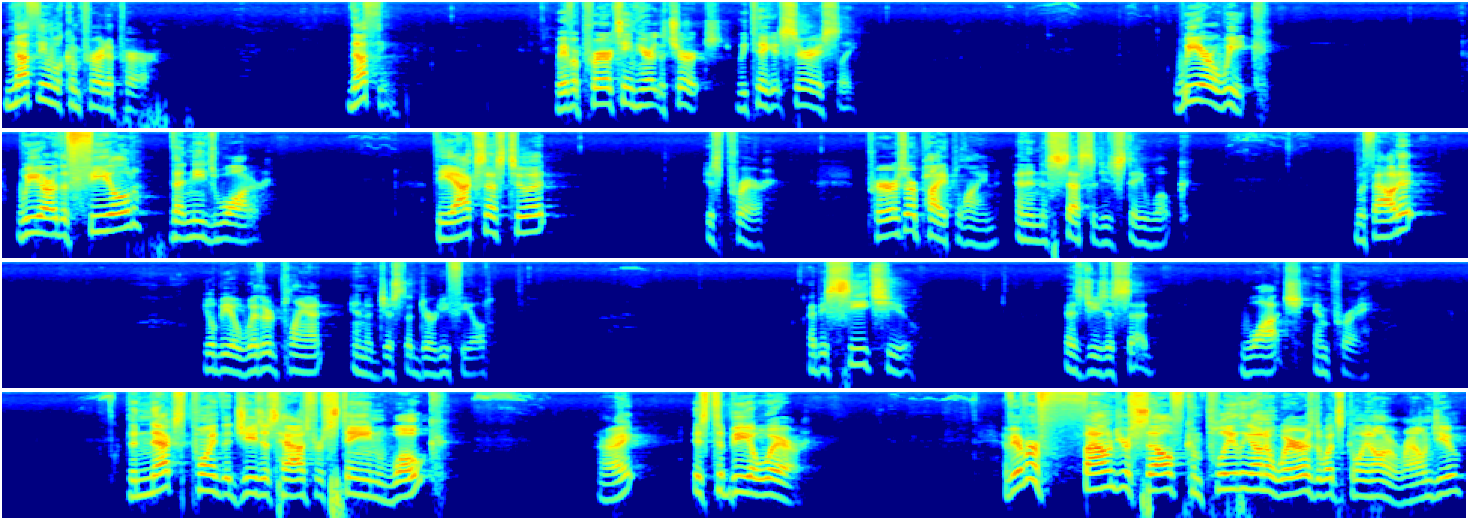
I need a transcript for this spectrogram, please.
nothing will compare to prayer. Nothing. We have a prayer team here at the church. We take it seriously. We are weak. We are the field that needs water. The access to it is prayer. Prayer is our pipeline and a necessity to stay woke. Without it, you'll be a withered plant in a, just a dirty field. I beseech you, as Jesus said, watch and pray. The next point that Jesus has for staying woke, all right, is to be aware. Have you ever found yourself completely unaware as to what's going on around you?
